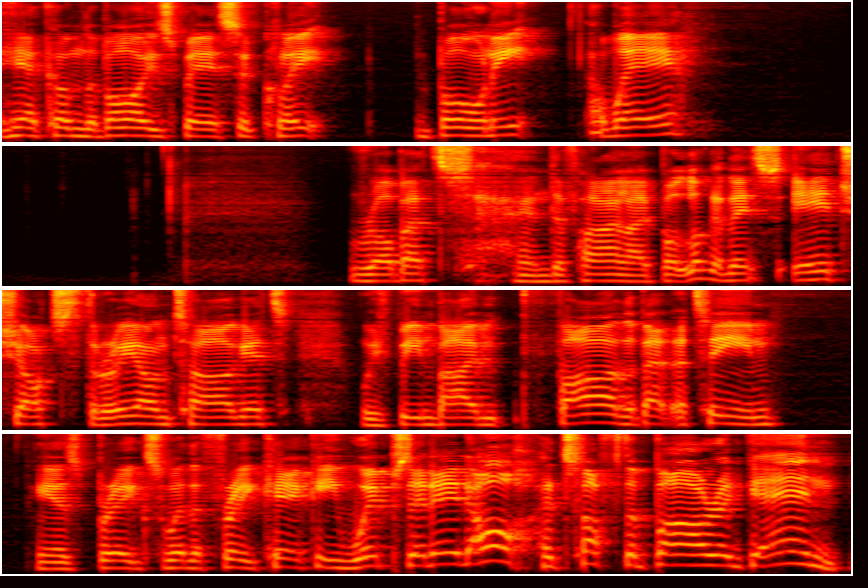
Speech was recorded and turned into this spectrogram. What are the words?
here come the boys, basically. Boney away. Roberts, end of highlight. But look at this eight shots, three on target. We've been by far the better team. Here's Briggs with a free kick. He whips it in. Oh, it's off the bar again.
